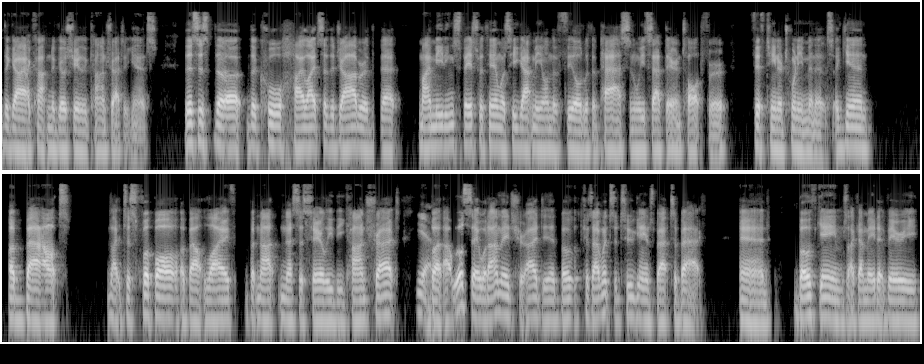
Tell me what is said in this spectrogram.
the guy I negotiated the contract against. This is the the cool highlights of the job, or that my meeting space with him was he got me on the field with a pass, and we sat there and talked for 15 or 20 minutes. Again, about like just football, about life, but not necessarily the contract. Yeah. But I will say what I made sure I did both because I went to two games back to back, and both games like I made it very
